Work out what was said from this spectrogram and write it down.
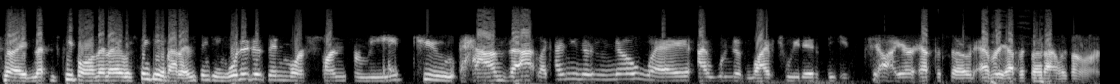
till I met these people, and then I was thinking about it and thinking, would it have been more fun for me to have that? Like, I mean, there's no way I wouldn't have live tweeted the entire episode, every episode I was on,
